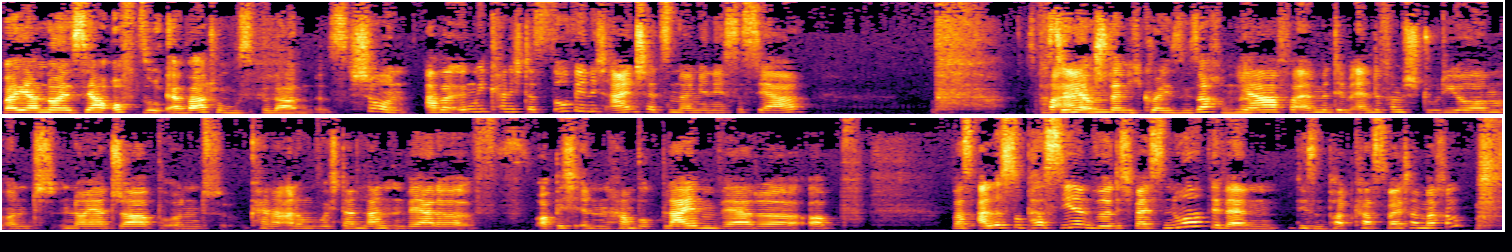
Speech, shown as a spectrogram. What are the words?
weil ja ein neues Jahr oft so erwartungsbeladen ist. schon, aber irgendwie kann ich das so wenig einschätzen bei mir nächstes Jahr. Es passieren ja auch allem- ständig crazy Sachen, ne? Ja, vor allem mit dem Ende vom Studium und neuer Job und keine Ahnung, wo ich dann landen werde, ob ich in Hamburg bleiben werde, ob was alles so passieren wird. Ich weiß nur, wir werden diesen Podcast weitermachen.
